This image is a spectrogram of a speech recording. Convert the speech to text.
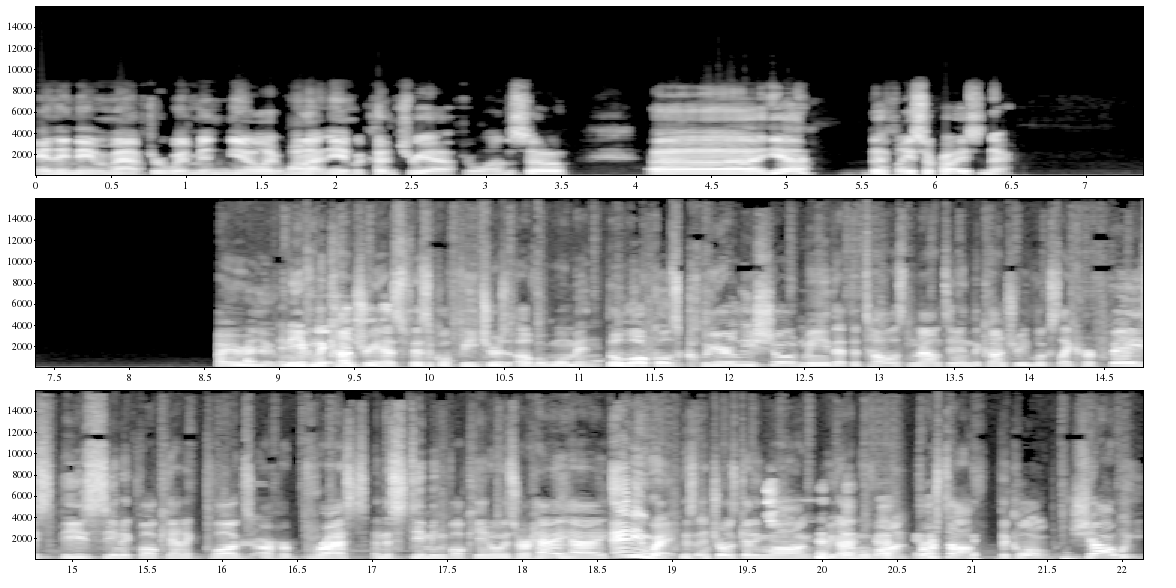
and they name them after women. You know, like why not name a country after one? So, uh, yeah, definitely surprising there. You. And even the country has physical features of a woman. The locals clearly showed me that the tallest mountain in the country looks like her face, these scenic volcanic plugs are her breasts, and the steaming volcano is her hey hey. Anyway, this intro is getting long. We gotta move on. First off, the globe, shall we?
